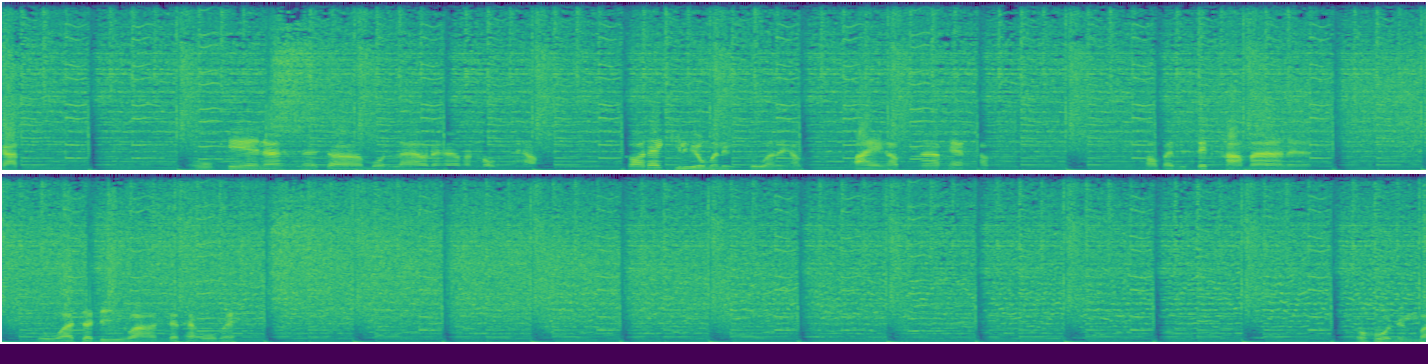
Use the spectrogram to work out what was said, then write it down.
กัด โอเคนะ น่าจะหมดแล้วนะฮะผสมนะครับ ก็ได้กิเลียวมาหนึ่งตัวนะครับ ไปครับ5แพ็คครับ ต่อไปเป็นเซตคาม่านะฮะดูว่าจะดีกว่าเซตไทโอไหมโอ้โหหนึ่งใบ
